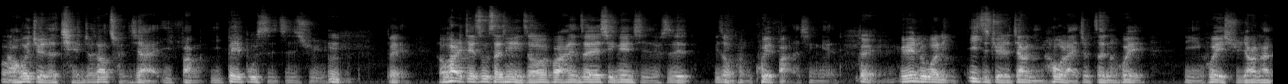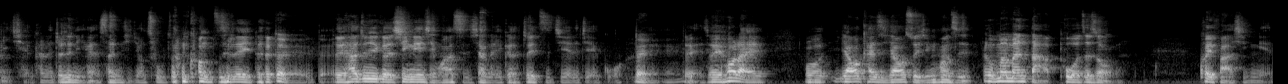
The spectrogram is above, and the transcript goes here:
然后会觉得钱就是要存下来以防以备不时之需。嗯，对。然后后来接触身心灵之后，会发现这些信念其实是一种很匮乏的信念，对，因为如果你一直觉得这样，你后来就真的会。你会需要那笔钱，可能就是你可能身体就出状况之类的。对对 对，它就是一个信念显化实相的一个最直接的结果。对，对，所以后来我邀开始邀水晶矿石，我慢慢打破这种匮乏信念，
